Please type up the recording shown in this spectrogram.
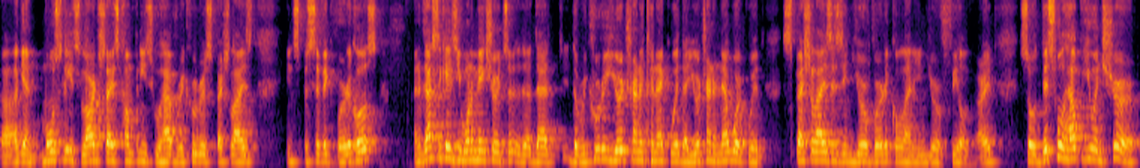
Uh, again, mostly it's large size companies who have recruiters specialized in specific verticals. And if that's the case, you want to make sure it's uh, that the recruiter you're trying to connect with, that you're trying to network with, specializes in your vertical and in your field. All right. So this will help you ensure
